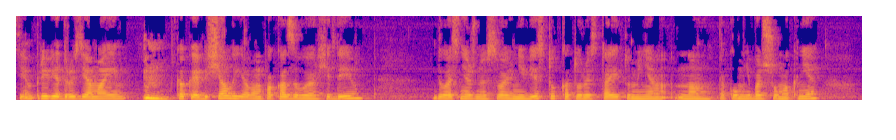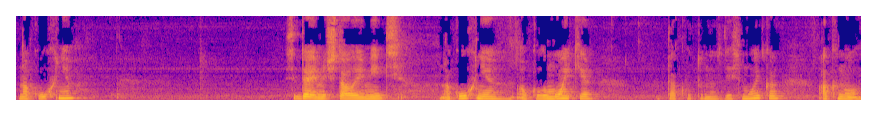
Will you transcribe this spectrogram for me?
Всем привет, друзья мои! Как и обещала, я вам показываю орхидею, белоснежную свою невесту, которая стоит у меня на таком небольшом окне на кухне. Всегда я мечтала иметь на кухне, около мойки. Так вот у нас здесь мойка. Окно,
